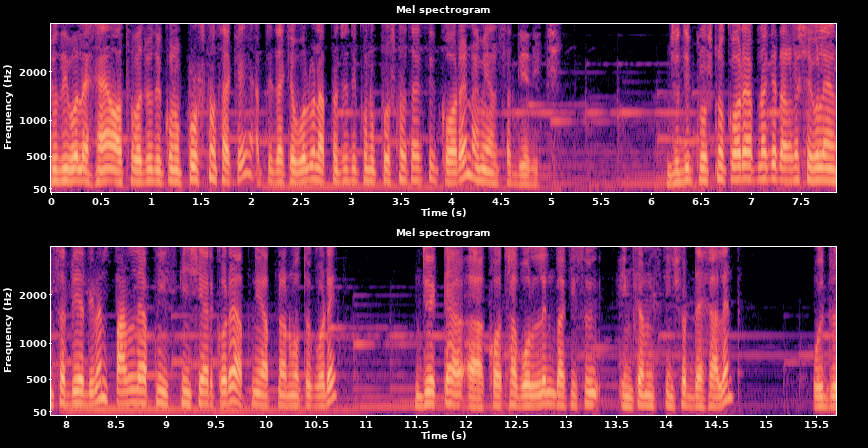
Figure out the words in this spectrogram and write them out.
যদি বলে হ্যাঁ অথবা যদি কোনো প্রশ্ন থাকে, আপনি তাকে বলবেন, আপনার যদি কোনো প্রশ্ন থাকে, করেন, আমি অ্যান্সার দিয়ে দিচ্ছি। যদি প্রশ্ন করে আপনাকে, তাহলে সেগুলো অ্যান্সার দিয়ে দিবেন। পারলে আপনি স্ক্রিন শেয়ার করে আপনি আপনার মতো করে দু একটা কথা বললেন বা কিছু ইনকাম স্ক্রিনশট দেখালেন উইড্রো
